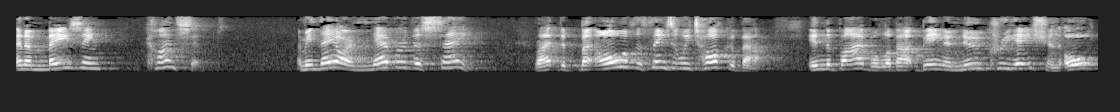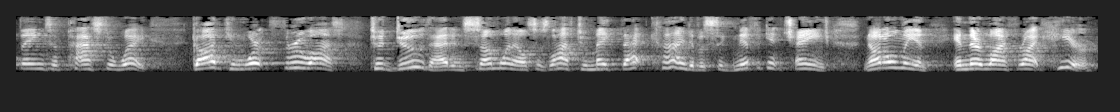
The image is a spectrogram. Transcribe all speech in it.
an amazing concept. I mean, they are never the same, right? The, but all of the things that we talk about in the Bible about being a new creation, old things have passed away. God can work through us to do that in someone else's life, to make that kind of a significant change, not only in, in their life right here,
